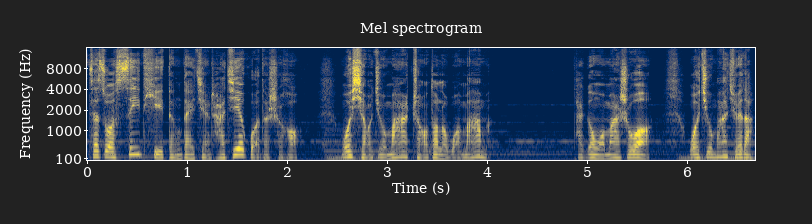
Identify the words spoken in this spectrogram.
在做 CT 等待检查结果的时候，我小舅妈找到了我妈妈。她跟我妈说，我舅妈觉得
